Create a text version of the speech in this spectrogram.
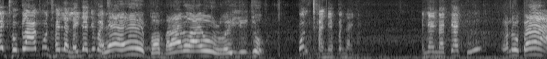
એ છોકરા આખું છે એટલે લઈ જાજે. અલ્યા એ ભમરાનો આવ્યો વહી ગયો જો કોણ છાને પણ આય. અને નત્યા તું મનો બા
